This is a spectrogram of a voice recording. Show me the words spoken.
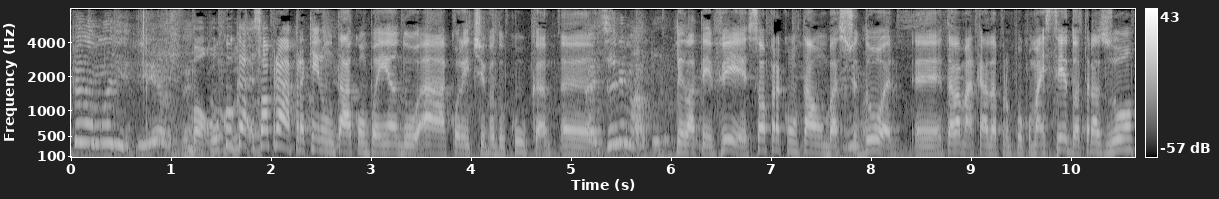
pelo amor de Deus, velho. Bom, o Cuca, só pra, pra quem não tá acompanhando a coletiva do Cuca, é, É desanimador. pela TV, só para contar um bastidor, estava marcada para um pouco mais cedo, atrasou,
